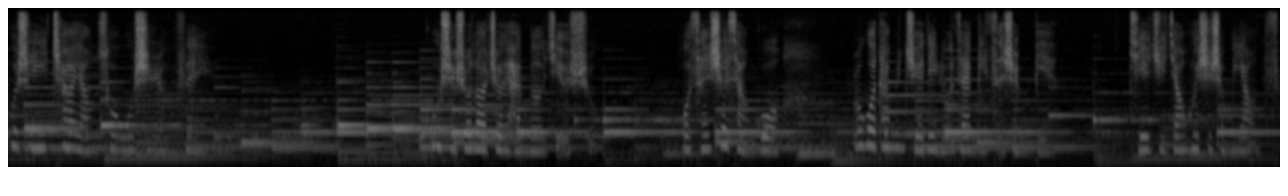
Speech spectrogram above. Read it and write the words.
或是阴差阳错，物是人非。故事说到这里还没有结束。我曾设想过，如果他们决定留在彼此身边，结局将会是什么样子？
